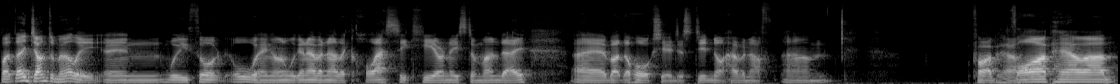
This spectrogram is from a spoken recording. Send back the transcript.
But they jumped them early, and we thought, oh, hang on, we're going to have another classic here on Easter Monday. Uh, but the Hawks, yeah, just did not have enough um, Firepower. firepower.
